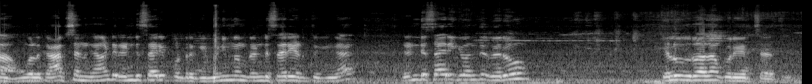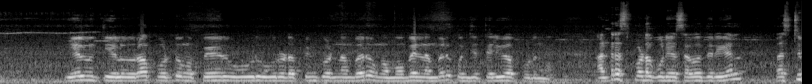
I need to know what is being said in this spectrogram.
தான். உங்களுக்கு ஆப்ஷனுக்காண்டி ரெண்டு saree போட்டிருக்கேன். மினிமம் ரெண்டு saree எடுத்துக்கோங்க. ரெண்டு சாரிக்கு வந்து வெறும் எழுபது ரூபா தான் கொரியர் சார்ஜ் எழுநூற்றி எழுபது ரூபா போட்டு உங்கள் பேர் ஊர் ஊரோட பின்கோட் நம்பர் உங்கள் மொபைல் நம்பர் கொஞ்சம் தெளிவாக போடுங்க. அட்ரஸ் போடக்கூடிய சகோதரிகள் ஃபஸ்ட்டு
